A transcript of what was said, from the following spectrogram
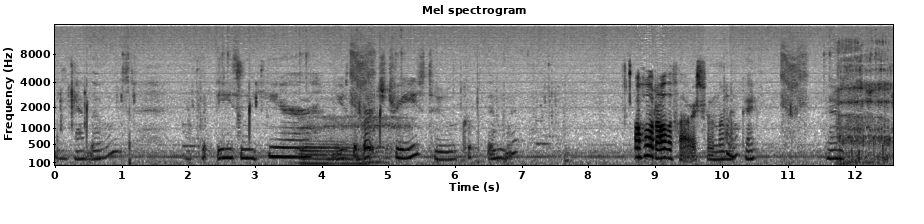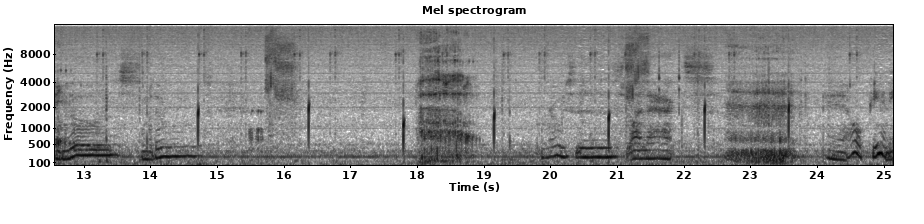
We have those. We'll put these in here. Use the birch trees to cook them with. I'll hold all the flowers for the Oh, moment. okay. There's some of those. Some of those. Roses, lilacs. Yeah, oh, peony.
